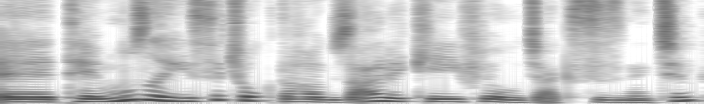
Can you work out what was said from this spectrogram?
E, Temmuz ayı ise çok daha güzel ve keyifli olacak sizin için.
